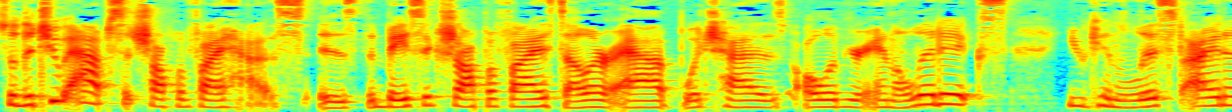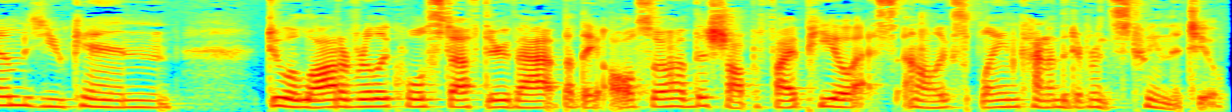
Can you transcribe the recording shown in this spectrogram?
So the two apps that Shopify has is the basic Shopify seller app, which has all of your analytics. You can list items, you can do a lot of really cool stuff through that, but they also have the Shopify POS, and I'll explain kind of the difference between the two.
